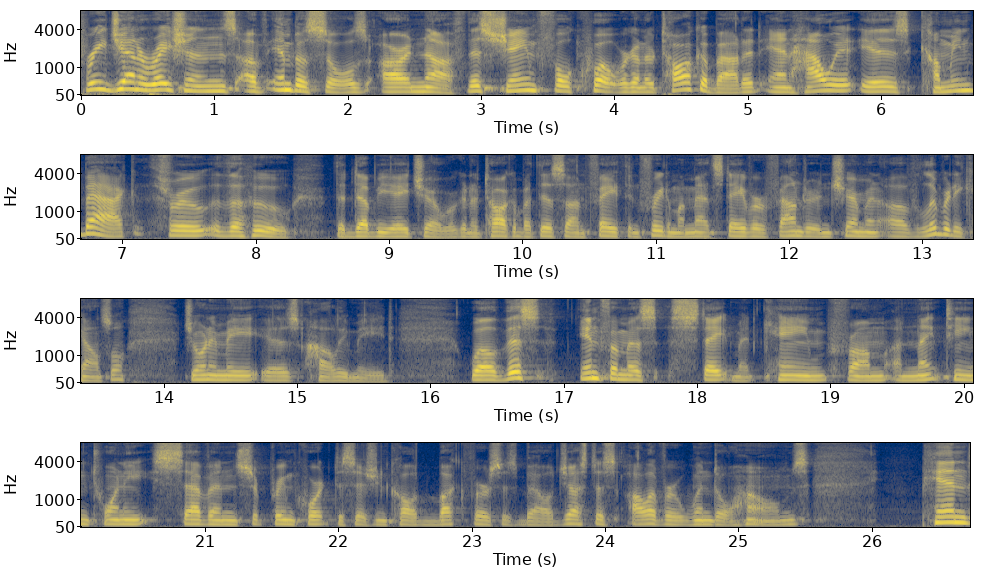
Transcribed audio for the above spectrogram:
Three generations of imbeciles are enough. This shameful quote, we're going to talk about it and how it is coming back through the WHO, the WHO. We're going to talk about this on Faith and Freedom. I'm Matt Staver, founder and chairman of Liberty Counsel. Joining me is Holly Mead. Well, this infamous statement came from a 1927 Supreme Court decision called Buck versus Bell. Justice Oliver Wendell Holmes penned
